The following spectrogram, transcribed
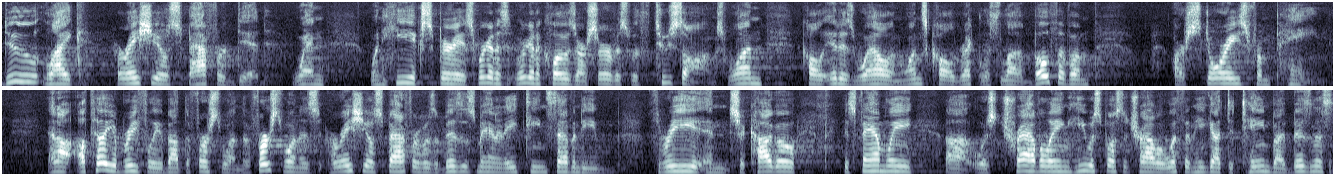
do like Horatio Spafford did when, when he experienced. We're going we're going to close our service with two songs one called It Is Well, and one's called Reckless Love. Both of them are stories from pain. And I'll, I'll, tell you briefly about the first one. The first one is Horatio Spafford was a businessman in 1873 in Chicago. His family uh, was traveling. He was supposed to travel with them. He got detained by business.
